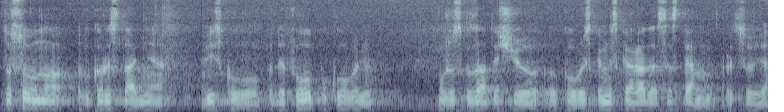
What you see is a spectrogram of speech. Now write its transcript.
Стосовно використання військового ПДФО по Ковалю, можу сказати, що Ковальська міська рада системно працює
